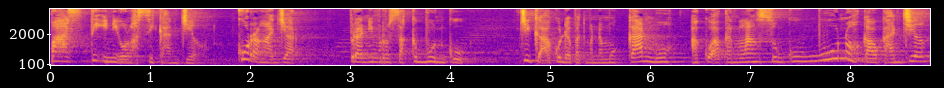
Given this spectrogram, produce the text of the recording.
Pasti ini ulah si kancil, kurang ajar, berani merusak kebunku. Jika aku dapat menemukanmu, aku akan langsung kubunuh kau kancil,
